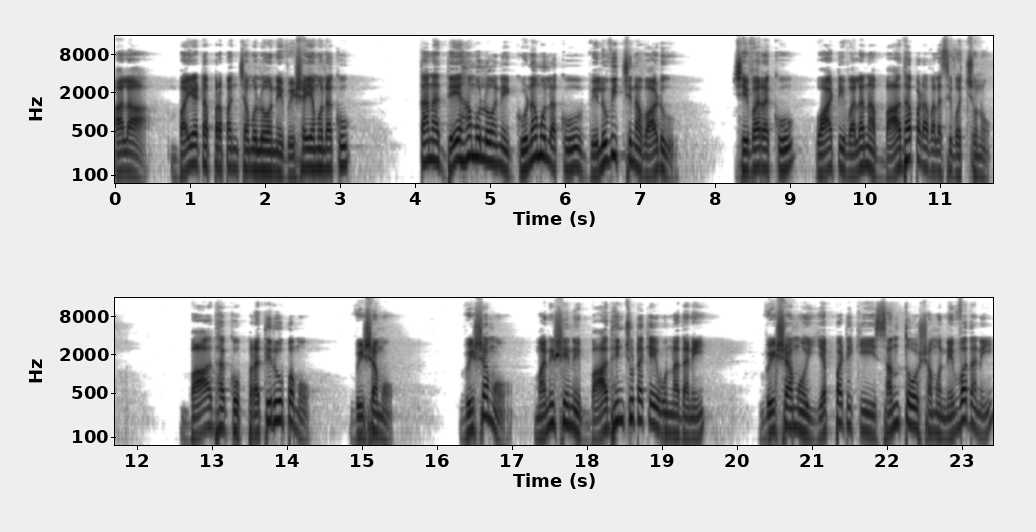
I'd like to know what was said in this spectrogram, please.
అలా బయట ప్రపంచములోని విషయములకు తన దేహములోని గుణములకు విలువిచ్చినవాడు చివరకు వాటి వలన బాధపడవలసి వచ్చును. బాధకు ప్రతిరూపము విషము. విషము మనిషిని బాధించుటకే ఉన్నదని విషము ఎప్పటికీ సంతోషము నివ్వదని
